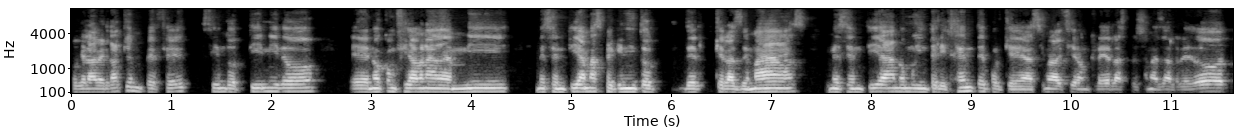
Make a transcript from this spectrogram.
porque la verdad que empecé siendo tímido, eh, no confiaba nada en mí, me sentía más pequeñito que las demás, me sentía no muy inteligente porque así me lo hicieron creer las personas de alrededor.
